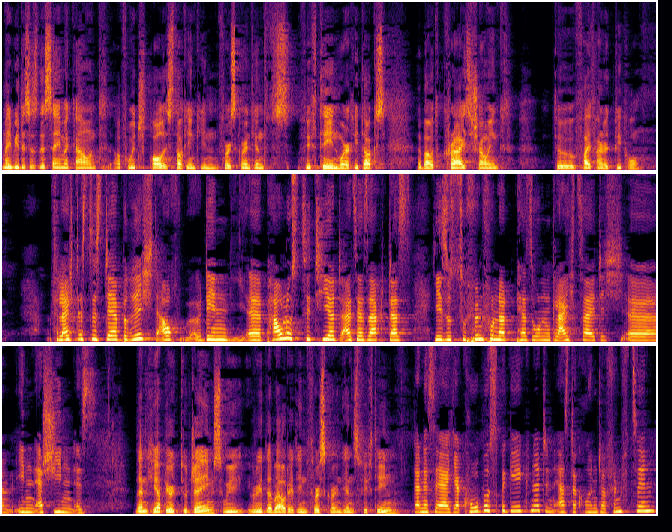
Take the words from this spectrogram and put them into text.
Maybe this is the same account of which Paul is talking in 1 Corinthians 15, where he talks about Christ showing to 500 people. Vielleicht ist es der Bericht auch, den äh, Paulus zitiert, als er sagt, dass Jesus zu 500 Personen gleichzeitig äh, ihnen erschienen ist. Then he appeared to James. We read about it in 1 Corinthians 15. Dann ist er Jakobus begegnet in 1. Korinther 15.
